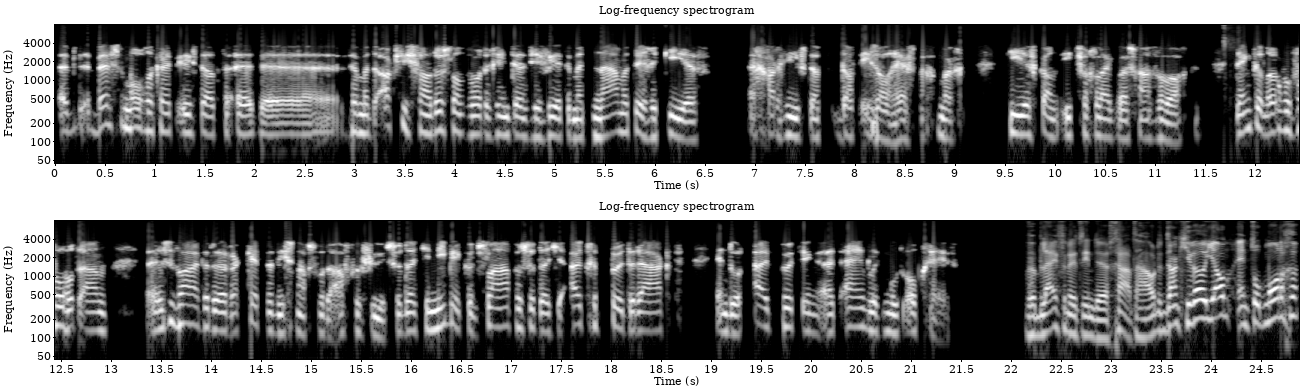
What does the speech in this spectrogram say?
de beste mogelijkheid is dat uh, de, zeg maar, de acties van Rusland worden geïntensiveerd. Met name tegen Kiev. En Kharkiv, dat, dat is al heftig. Maar Kiev kan iets vergelijkbaars gaan verwachten. Denk dan ook bijvoorbeeld aan uh, zwakere raketten die s'nachts worden afgevuurd. Zodat je niet meer kunt slapen, zodat je uitgeput raakt. En door uitputting uiteindelijk moet opgeven. We blijven het in de gaten houden. Dankjewel Jan en tot morgen.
